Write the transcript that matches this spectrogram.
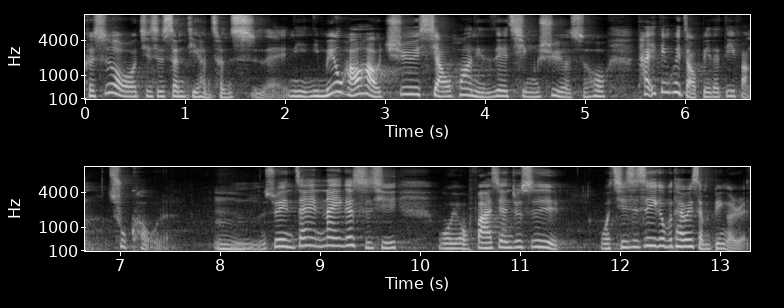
可是哦，其实身体很诚实哎，你你没有好好去消化你的这些情绪的时候，他一定会找别的地方出口了。嗯，所以在那一个时期，我有发现，就是我其实是一个不太会生病的人。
